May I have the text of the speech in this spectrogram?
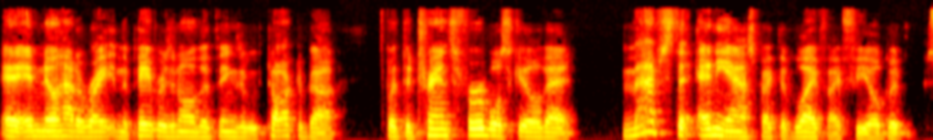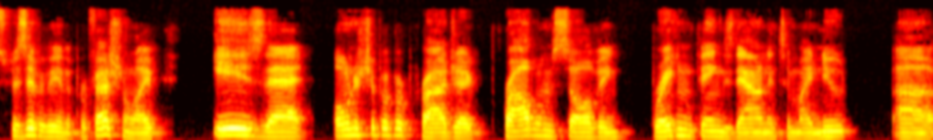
and, and, know how to write in the papers and all the things that we've talked about. But the transferable skill that maps to any aspect of life, I feel, but specifically in the professional life, is that ownership of a project, problem solving, breaking things down into minute uh,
